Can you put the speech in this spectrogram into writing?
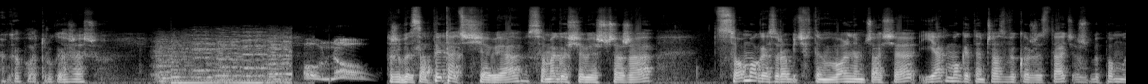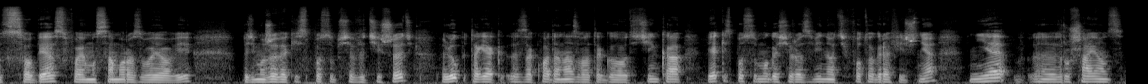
Jaka była druga rzecz? Żeby zapytać siebie, samego siebie szczerze, co mogę zrobić w tym wolnym czasie, jak mogę ten czas wykorzystać, żeby pomóc sobie, swojemu samorozwojowi, być może w jakiś sposób się wyciszyć, lub tak jak zakłada nazwa tego odcinka, w jaki sposób mogę się rozwinąć fotograficznie, nie e, ruszając,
